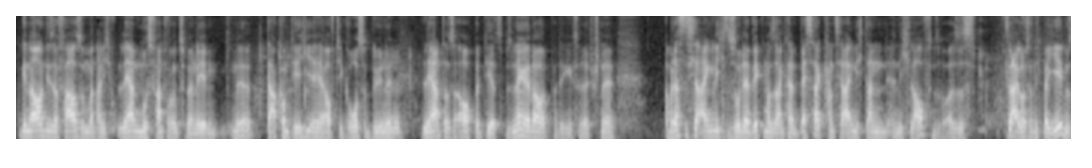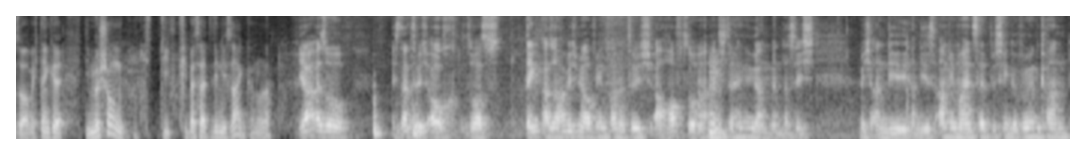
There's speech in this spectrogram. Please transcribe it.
genau in dieser Phase, wo man eigentlich lernen muss, Verantwortung zu übernehmen. Ne? Da kommt ihr hierher auf die große Bühne, mhm. lernt das auch. Bei dir hat es ein bisschen länger gedauert, bei dir ging es relativ schnell. Aber das ist ja eigentlich so der Weg, wo man sagen kann, besser kann es ja eigentlich dann äh, nicht laufen. So. Also es, klar, läuft das nicht bei jedem so, aber ich denke, die Mischung, die, viel besser hätte die nicht sein können, oder? Ja, also ist natürlich auch sowas, denk, also habe ich mir auf jeden Fall natürlich erhofft, so, als mhm. ich da hingegangen bin, dass ich mich an, die, an dieses Army-Mindset ein bisschen gewöhnen kann.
